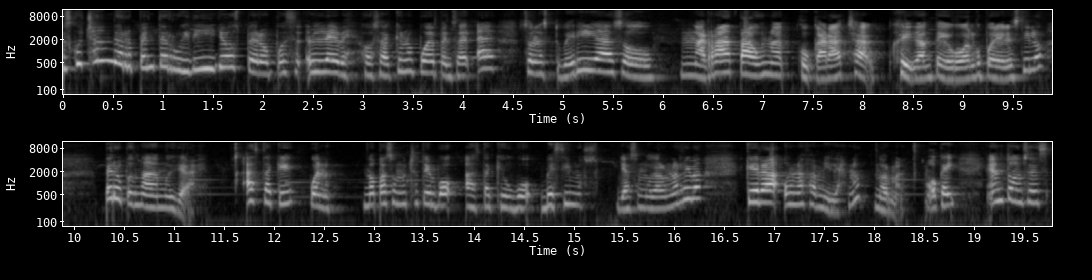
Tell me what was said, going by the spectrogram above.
escuchan de repente ruidillos, pero pues leve, o sea que uno puede pensar, eh, son las tuberías o una rata, una cucaracha gigante o algo por el estilo, pero pues nada muy grave. Hasta que, bueno, no pasó mucho tiempo hasta que hubo vecinos, ya se mudaron arriba, que era una familia, ¿no? Normal, ¿ok? Entonces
